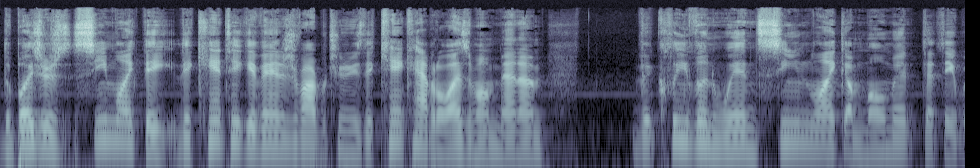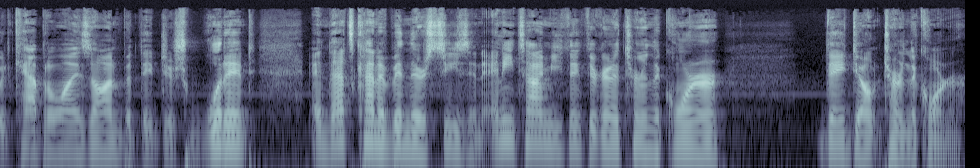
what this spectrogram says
the Blazers seem like they they can't take advantage of opportunities. They can't capitalize on momentum. The Cleveland win seemed like a moment that they would capitalize on, but they just wouldn't. And that's kind of been their season. Anytime you think they're going to turn the corner, they don't turn the corner.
